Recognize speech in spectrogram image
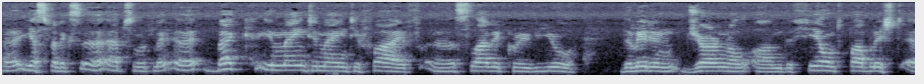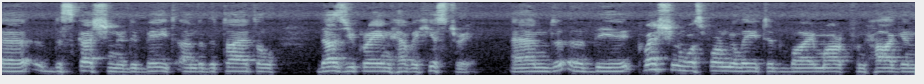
Uh, yes, Felix, uh, absolutely. Uh, back in 1995, uh, Slavic Review the leading journal on the field published a discussion, a debate under the title, Does Ukraine have a history? And uh, the question was formulated by Mark von Hagen,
